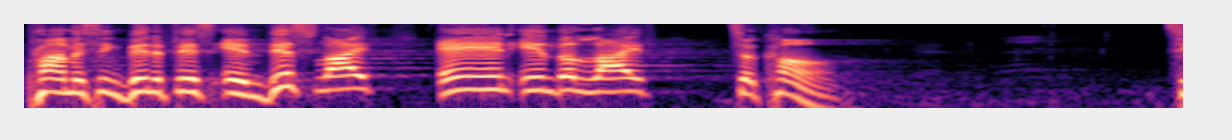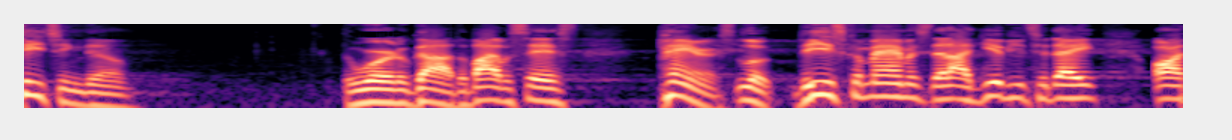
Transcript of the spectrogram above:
Promising benefits in this life and in the life to come. Teaching them the word of God. The Bible says, parents, look, these commandments that I give you today are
